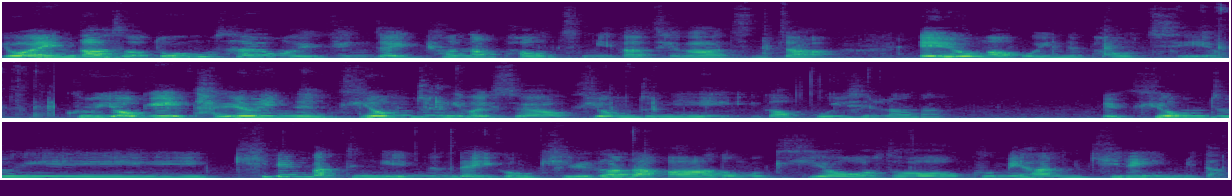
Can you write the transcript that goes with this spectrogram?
여행 가서도 사용하기 굉장히 편한 파우치입니다. 제가 진짜 애용하고 있는 파우치예요. 그리고 여기 달려있는 귀염둥이가 있어요. 귀염둥이가 보이실라나? 귀염둥이 키링 같은 게 있는데 이건 길 가다가 너무 귀여워서 구매한 keyring입니다.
